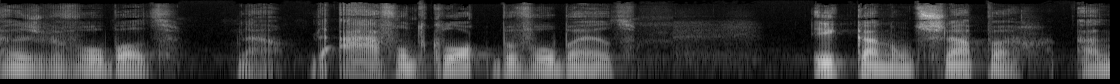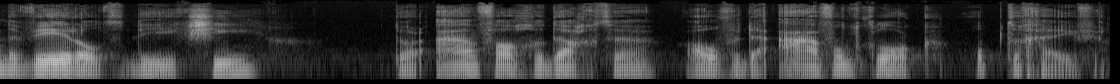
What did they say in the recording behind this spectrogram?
Dus bijvoorbeeld, nou, de avondklok bijvoorbeeld. Ik kan ontsnappen aan de wereld die ik zie door aanvalgedachten over de avondklok op te geven.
